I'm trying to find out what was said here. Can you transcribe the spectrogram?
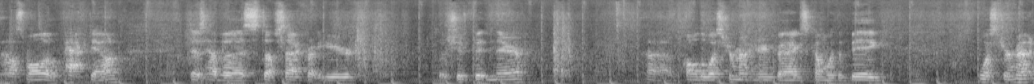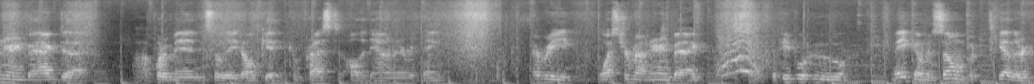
how small it'll pack down. It does have a stuff sack right here, so it should fit in there. Uh, all the Western Mountaineering bags come with a big Western Mountaineering bag to uh, put them in so they don't get compressed all the down and everything. Every Western Mountaineering bag, the people who make them and sew them, put together,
